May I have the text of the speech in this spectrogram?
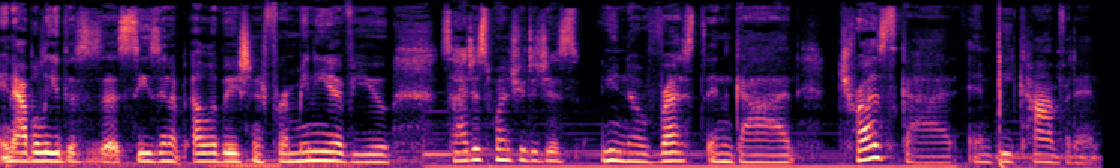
And I believe this is a season of elevation for many of you. So I just want you to just, you know, rest in God, trust God, and be confident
